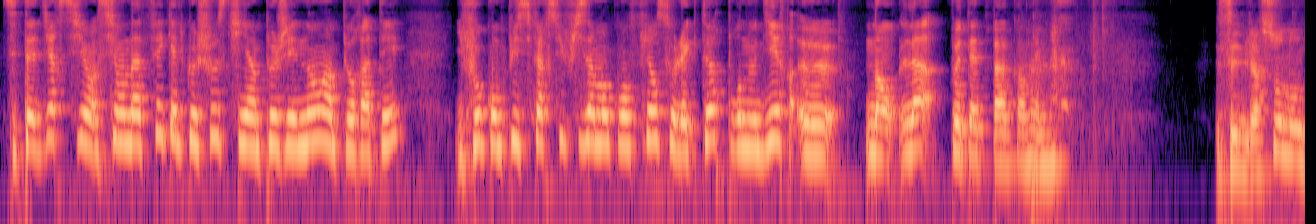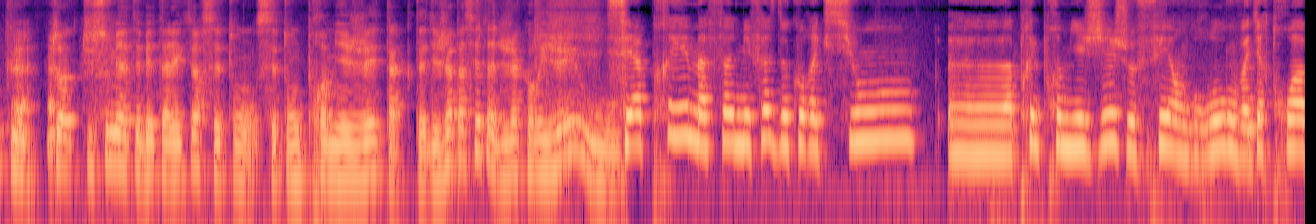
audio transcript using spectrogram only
C'est-à-dire si on, si on a fait quelque chose qui est un peu gênant, un peu raté, il faut qu'on puisse faire suffisamment confiance au lecteur pour nous dire euh, non, là peut-être pas quand même. C'est une version donc que toi que tu soumets à tes bêta lecteurs, c'est ton c'est ton premier jet. T'as as déjà passé, t'as déjà corrigé ou? C'est après ma fa mes phases de correction. Euh, après le premier jet, je fais en gros, on va dire trois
